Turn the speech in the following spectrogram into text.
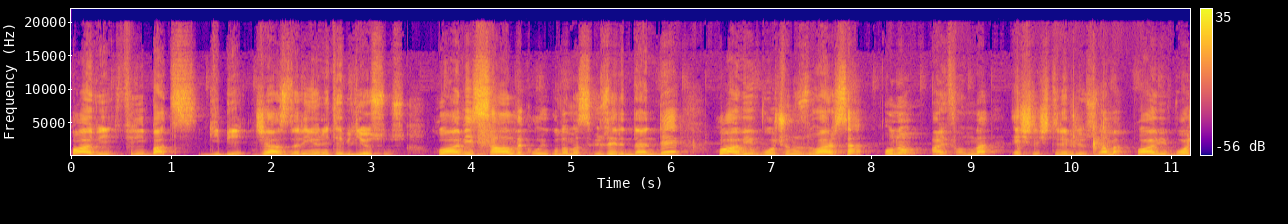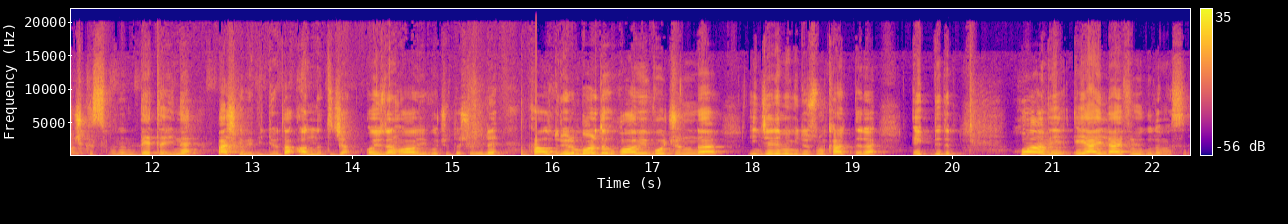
Huawei FreeBuds gibi cihazları yönetebiliyorsunuz. Huawei sağlık uygulaması üzerinden de Huawei Watch'unuz varsa onu iPhone'la eşleştirebiliyorsunuz. Ama Huawei Watch kısmının detayını başka bir videoda anlatacağım. O yüzden Huawei Watch'u da şöyle kaldırıyorum. Bu arada Huawei Watch'un da inceleme videosunu kartlara ekledim. Huawei AI Life uygulamasını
